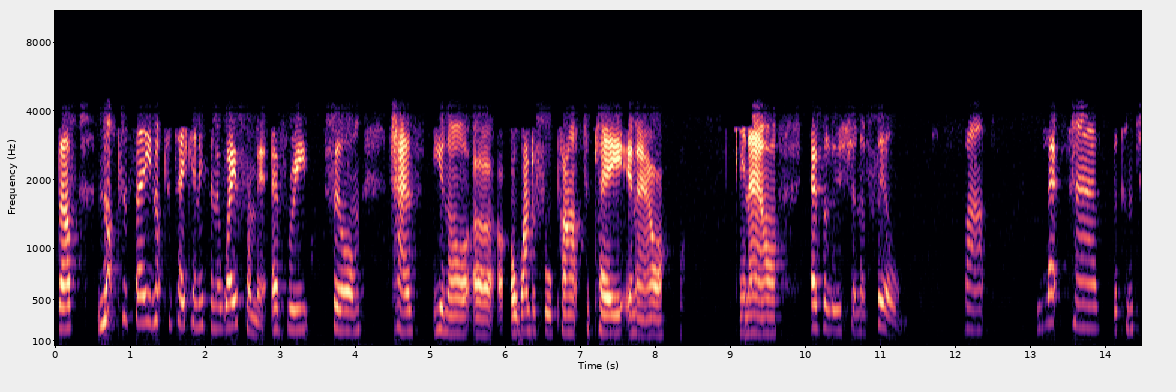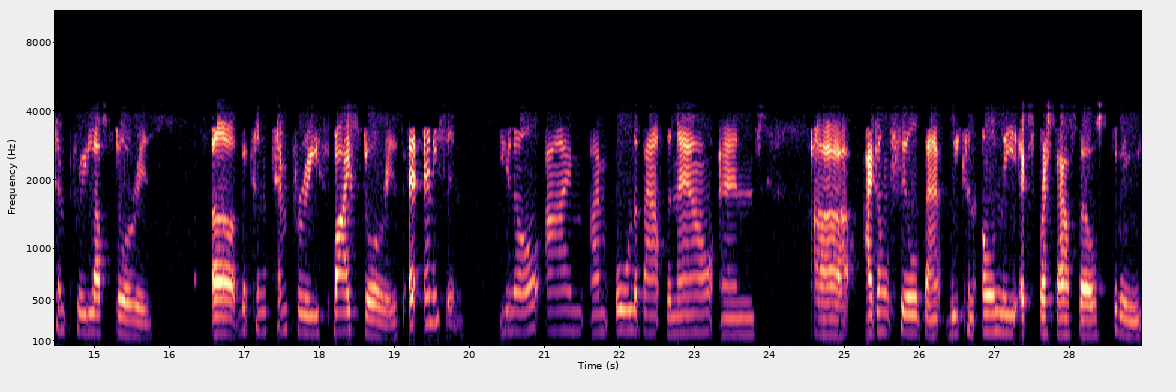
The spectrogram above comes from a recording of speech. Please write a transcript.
stuff. Not to say, not to take anything away from it. Every film has, you know, a, a wonderful part to play in our in our evolution of film. But let's have the contemporary love stories, uh, the contemporary spy stories, anything. You know, I'm I'm all about the now, and uh, I don't feel that we can only express ourselves through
